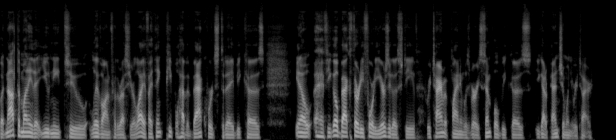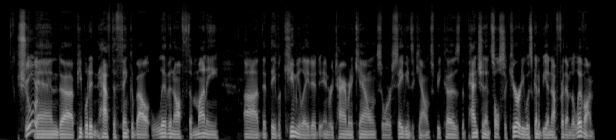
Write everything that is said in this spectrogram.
but not the money that you need to live on for the rest of your life. I think people have it backwards today because, you know, if you go back 30, 40 years ago, Steve, retirement planning was very simple because you got a pension when you retired. Sure. And uh, people didn't have to think about living off the money uh, that they've accumulated in retirement accounts or savings accounts because the pension and Social Security was going to be enough for them to live on.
